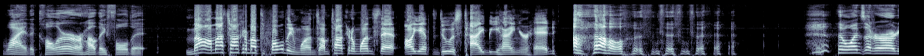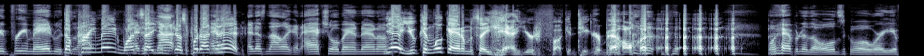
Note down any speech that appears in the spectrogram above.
Why? The color or how they fold it? No, I'm not talking about the folding ones. I'm talking the ones that all you have to do is tie behind your head. Oh, the ones that are already pre-made. With The pre-made ones that it's you just put on your head. and it's not like an actual bandana. Yeah, you can look at them and say, "Yeah, you're fucking Tinkerbell." What happened to the old school where you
